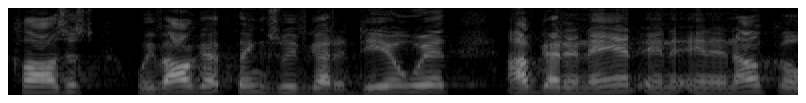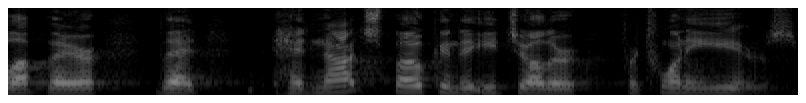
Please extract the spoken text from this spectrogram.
closets. We've all got things we've got to deal with. I've got an aunt and, and an uncle up there that had not spoken to each other for 20 years.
